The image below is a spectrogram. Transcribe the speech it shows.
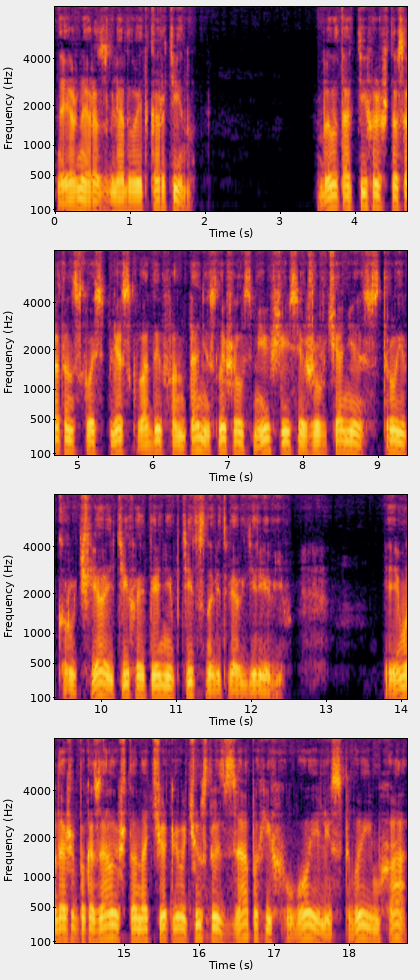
наверное, разглядывает картину. Было так тихо, что Сатан сквозь плеск воды в фонтане слышал смеющееся журчание струек ручья и тихое пение птиц на ветвях деревьев. И ему даже показалось, что он отчетливо чувствует запах их хвои, листвы и мха,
